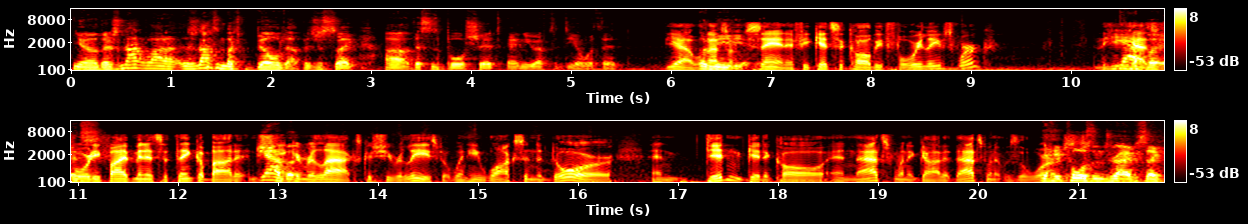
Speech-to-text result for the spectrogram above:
You know, there's not a lot of, there's not as much build up. It's just like, uh, this is bullshit, and you have to deal with it. Yeah, well, that's what I'm saying. If he gets a call before he leaves work, he Yeah, has but it's- 45 minutes to think about it, and Yeah, she but- can relax because she released. But when he walks in the door and didn't get a call, and that's when it got it. That's when it was the worst. Yeah, he pulls in the drive. He's like,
